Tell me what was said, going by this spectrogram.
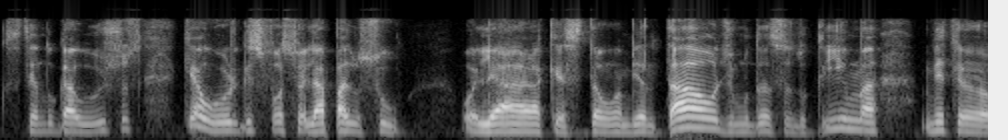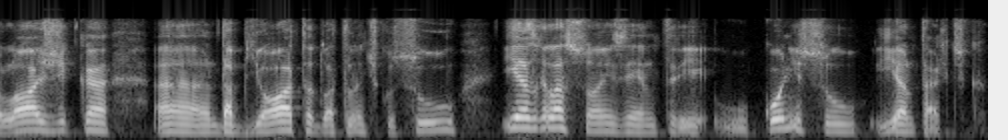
sendo gaúchos, que a URGS fosse olhar para o sul olhar a questão ambiental, de mudanças do clima, meteorológica, uh, da biota do Atlântico Sul e as relações entre o Cone Sul e a Antártica.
